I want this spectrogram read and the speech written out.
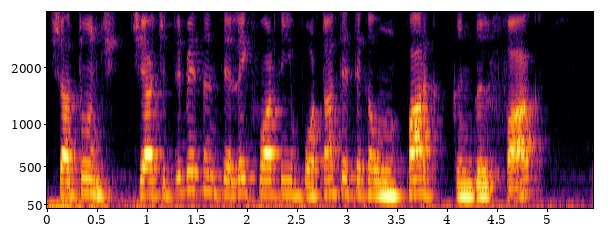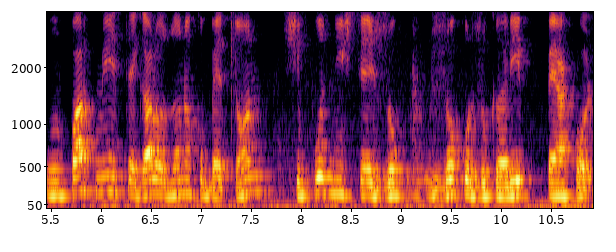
Și atunci, ceea ce trebuie să înțeleg foarte important este că un parc, când îl fac, un parc nu este egal o zonă cu beton și pus niște joc, jocuri, jucării pe acolo.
